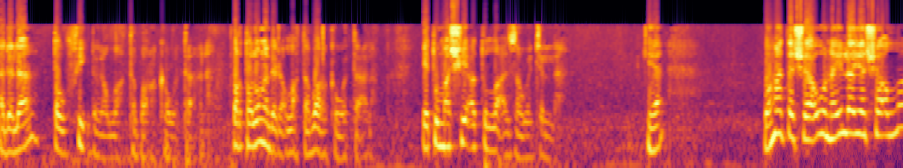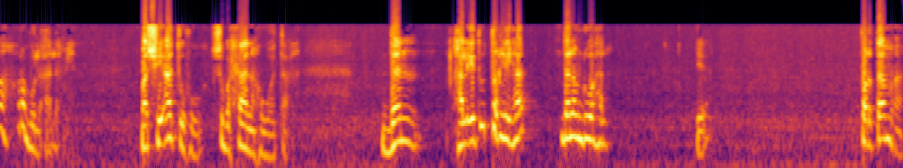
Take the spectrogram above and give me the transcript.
adalah taufik dari Allah tabaraka wa taala. Pertolongan dari Allah tabaraka wa taala. Yaitu masyiatullah azza wa jalla. Ya. Wa ma tasyauna illa yasha Allah rabbul alamin masyiatuhu subhanahu wa taala. Dan hal itu terlihat dalam dua hal. Ya. Pertama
